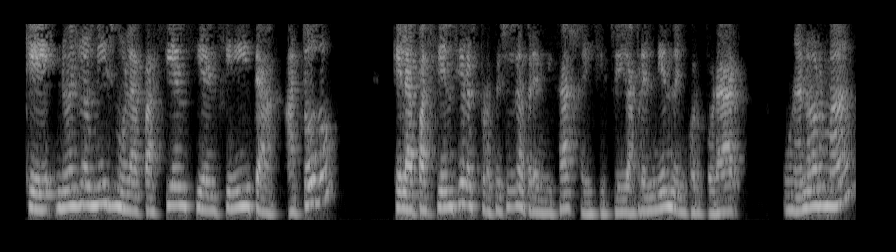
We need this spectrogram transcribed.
que no es lo mismo la paciencia infinita a todo que la paciencia a los procesos de aprendizaje. Y si estoy aprendiendo a incorporar una norma,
